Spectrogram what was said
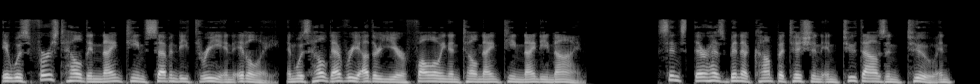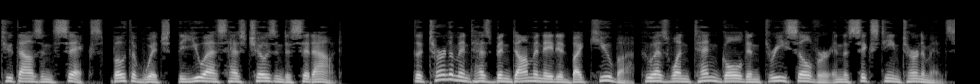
It was first held in 1973 in Italy, and was held every other year following until 1999. Since, there has been a competition in 2002 and 2006, both of which, the U.S. has chosen to sit out. The tournament has been dominated by Cuba, who has won 10 gold and 3 silver in the 16 tournaments.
